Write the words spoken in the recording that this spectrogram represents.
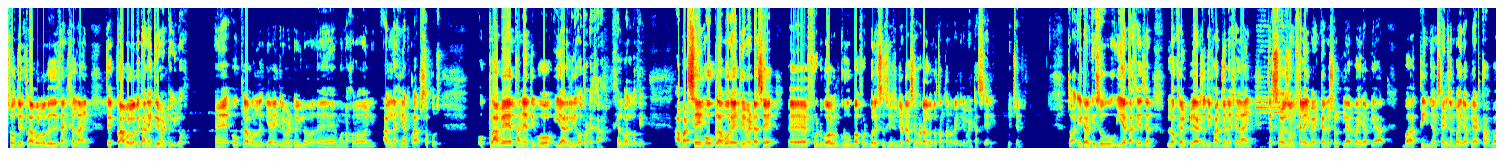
সৌদির ক্লাবর লগে যদি তাইন খেলাইন, তে ক্লাবর লগে তান এগ্রিমেন্ট হইল। হ্যাঁ ও ক্লাবর লাগিয়া এগ্রিমেন্ট হইল মনে করো আল নাহিয়ান ক্লাব সাপোজ ও ক্লাবে থানে দিব ইয়ারলি অত টাকা খেলবার লগে। আবার সেম ও ক্লাবর এগ্রিমেন্ট আছে ফুটবল গ্রুপ বা ফুটবল অ্যাসোসিয়েশন যেটা আছে হোটাল লোক থানার এগ্রিমেন্ট আছে আর বুঝছেন? তো আর এটার কিছু ইয়ে থাকে যেন লোকাল প্লেয়ার যদি পাঁচজনে খেলাই তে ছয়জন খেলাই বা ইন্টারন্যাশনাল প্লেয়ার বাইরা প্লেয়ার বা তিনজন, চারজন বাইরা প্লেয়ার থাকবা,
